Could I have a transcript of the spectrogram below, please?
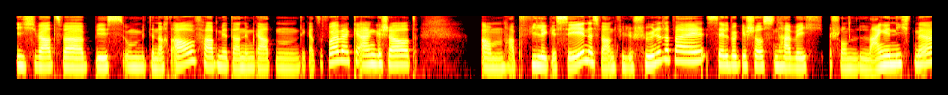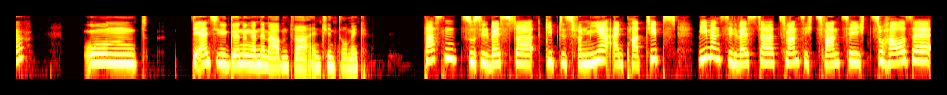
Ich war zwar bis um Mitternacht auf, habe mir dann im Garten die ganzen Feuerwerke angeschaut, ähm, habe viele gesehen, es waren viele schöne dabei. Selber geschossen habe ich schon lange nicht mehr. Und die einzige Gönnung an dem Abend war ein Gin Tonic. Passend zu Silvester gibt es von mir ein paar Tipps, wie man Silvester 2020 zu Hause,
